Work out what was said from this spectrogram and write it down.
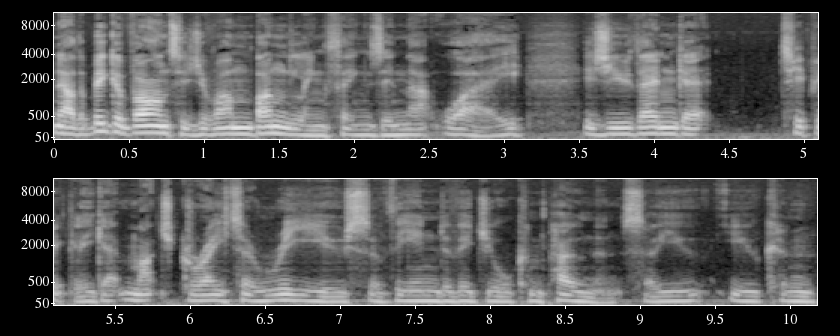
Now, the big advantage of unbundling things in that way is you then get typically get much greater reuse of the individual components. So you you can,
